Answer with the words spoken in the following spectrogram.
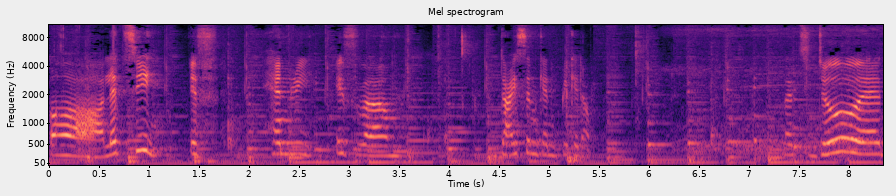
Ah, let's see if Henry, if um, Dyson can pick it up. Let's do it.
